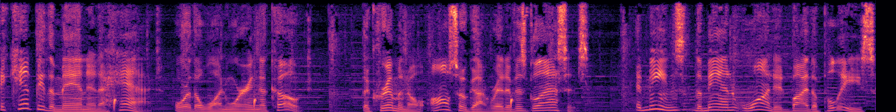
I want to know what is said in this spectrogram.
It can't be the man in a hat or the one wearing a coat. The criminal also got rid of his glasses. It means the man wanted by the police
